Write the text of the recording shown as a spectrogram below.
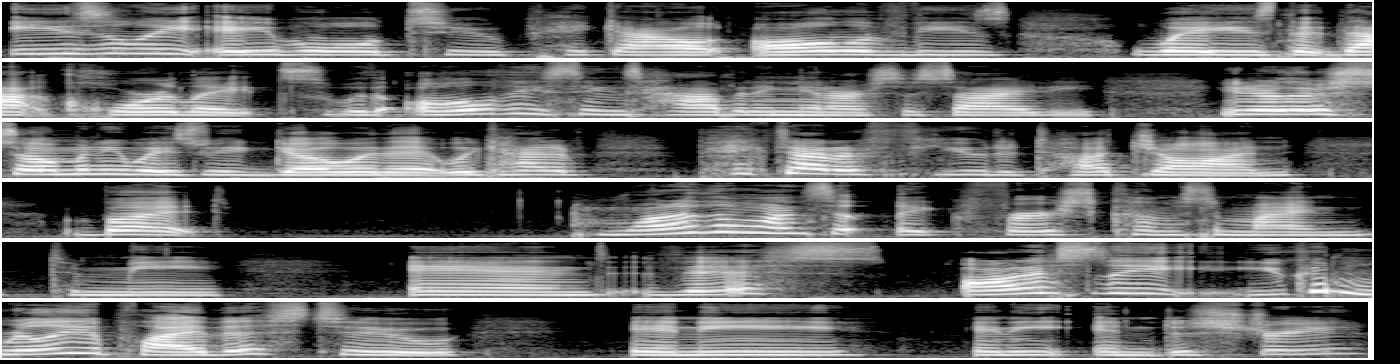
easily able to pick out all of these ways that that correlates with all of these things happening in our society. You know, there's so many ways we go with it. We kind of picked out a few to touch on, but one of the ones that like first comes to mind to me and this honestly, you can really apply this to any any industry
